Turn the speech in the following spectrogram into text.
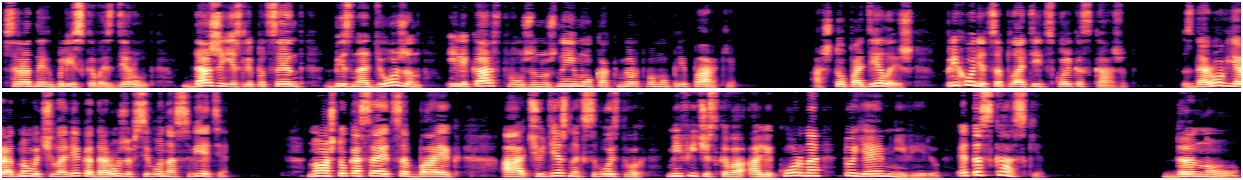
с родных близкого сдерут, даже если пациент безнадежен и лекарства уже нужны ему как мертвому припарке. А что поделаешь, приходится платить, сколько скажут. Здоровье родного человека дороже всего на свете. Ну а что касается баек о чудесных свойствах мифического аликорна, то я им не верю. Это сказки. Да ну!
